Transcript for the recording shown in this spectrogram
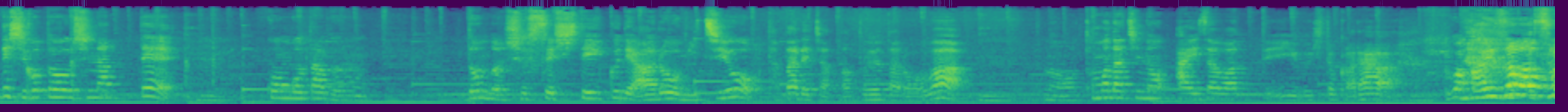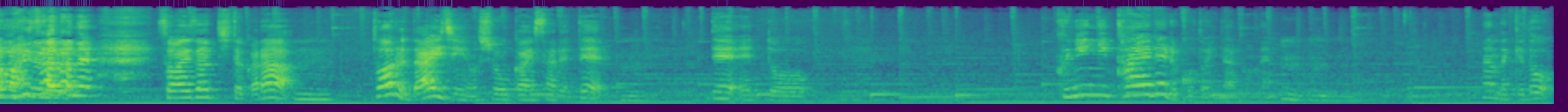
で仕事を失って今後多分どんどん出世していくであろう道を断たれちゃった豊太郎はあの友達の相沢っていう人から 相沢？そう相沢だね。そう相沢って人からうん。とある大臣を紹介されてでえっと国に帰れることになるのね。うんうんなんだけど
